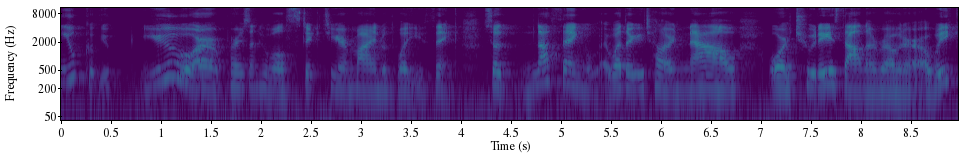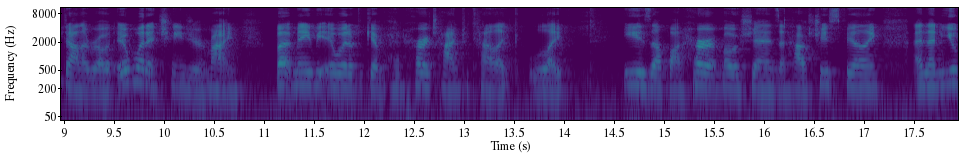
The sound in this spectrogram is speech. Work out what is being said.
you could you you are a person who will stick to your mind with what you think. So nothing, whether you tell her now or two days down the road or a week down the road, it wouldn't change your mind. But maybe it would have given her time to kind of like like ease up on her emotions and how she's feeling, and then you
